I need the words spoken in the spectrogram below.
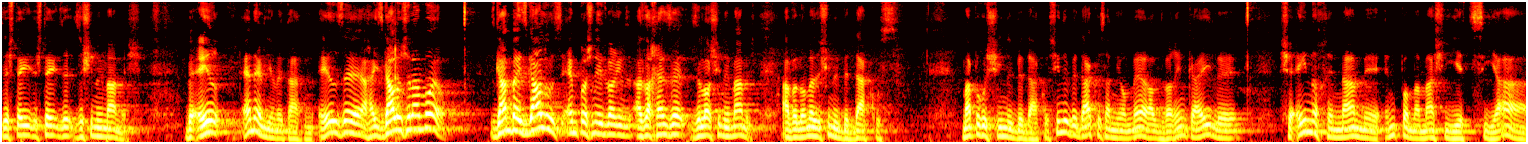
זה, שתי, זה, שתי, זה, זה שינוי ממש. בעיר אין עליון ותחתון, עיר זה ההסגלו של המויר. אז גם בהסגלוס אין פה שני דברים, אז לכן זה, זה לא שינוי ממש. אבל הוא אומר זה שינוי בדקוס. מה פירוש שינוי בדקוס? שינוי בדקוס אני אומר על דברים כאלה שאין חינם, אין פה ממש יציאה,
